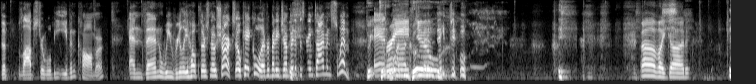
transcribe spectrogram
the lobster will be even calmer and then we really hope there's no sharks okay cool everybody jump in at the same time and swim Three, and two, Three, one, two. go. they do Oh my god.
